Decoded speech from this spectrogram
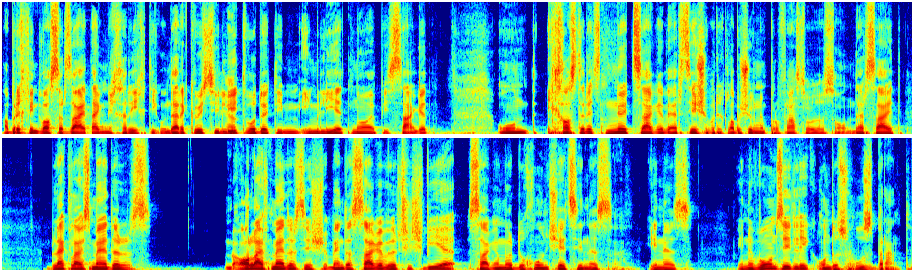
Aber ich finde, was er sagt, eigentlich richtig. Und er hat gewisse Leute, die dort im, im Lied noch etwas sagen. Und ich kann es dir jetzt nicht sagen, wer es ist, aber ich glaube, es ist irgendein Professor oder so. Und er sagt, Black Lives Matters All Life Matters ist, wenn du das sagen würdest, ist wie, sagen wir, du kommst jetzt in, ein, in, ein, in eine Wohnsiedlung und das Haus brennt.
